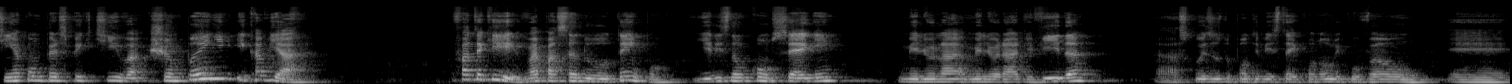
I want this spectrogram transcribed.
tinha como perspectiva champanhe e caviar. O fato é que vai passando o tempo e eles não conseguem melhorar, melhorar de vida, as coisas do ponto de vista econômico vão, é,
